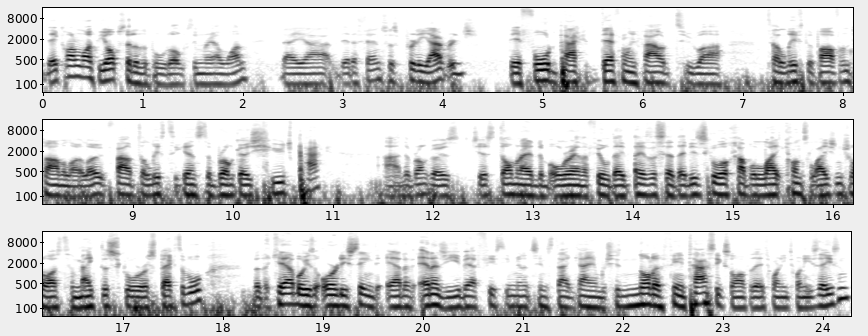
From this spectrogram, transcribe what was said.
they're kind of like the opposite of the Bulldogs in round one. They uh, their defense was pretty average. Their forward pack definitely failed to uh, to lift apart from Taumalolo, failed to lift against the Broncos' huge pack. Uh, the Broncos just dominated them all around the field. They, as I said, they did score a couple late consolation tries to make the score respectable, but the Cowboys already seemed out of energy about 50 minutes into that game, which is not a fantastic sign for their 2020 season.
